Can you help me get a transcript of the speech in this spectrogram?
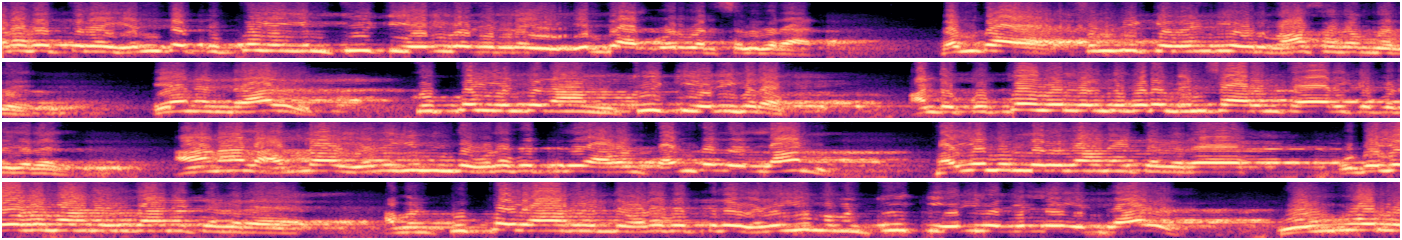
உலகத்திலே எந்த குப்பையையும் தூக்கி எறிவதில்லை என்று ஒருவர் சொல்கிறார். ரொம்ப சிந்திக்க வேண்டிய ஒரு வாசகம் அது. ஏனென்றால் குப்பை என்று நாம் தூக்கி எறிகிறோம். அந்த குப்பைகளிலிருந்து கூட மின்சாரம் தயாரிக்கப்படுகிறது. ஆனால் அல்லாஹ் எதையும் இந்த உலகத்திலே அவன் தந்ததெல்லாம் பயனுள்ளதுதானே தவிர உபயோகமானதுதானே தவிர அவன் குப்பையாக இந்த உலகத்தில் எதையும் அவன் தூக்கி எறிவதில்லை என்றால் ஒவ்வொரு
